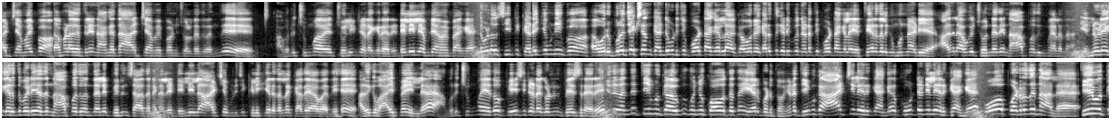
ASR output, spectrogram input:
ஆட்சி அமைப்போம். தமிழகத்திலயும் நாங்க தான் ஆட்சி அமைப்போம்னு சொல்றது வந்து அவர் சும்மா சொல்லிட்டு நடக்கிறாரு. டெல்லியில எப்படி அமைப்பாங்க? எவ்வளவு சீட்டு கிடைக்கும்னு இப்போ ஒரு ப்ரொஜெக்ஷன் கண்டுபிடிச்சு போட்டாங்கல்ல ஒரு கருத்து கணிப்பு நடத்தி போட்டாங்கல்ல தேர்தலுக்கு முன்னாடியே. அதுல அவங்க சொன்னதே நாற்பதுக்கு மேலதான். என்னுடைய கருத்துப்படி அது நாற்பது வந்தாலே பெரும் சாதனை. நல்ல டெல்லியில ஆட்சியை பிடிச்சு கிழிக்கிறதெல்லாம் கதையாவாது அதுக்கு வாய்ப்பே இல்ல. அவரு சும்மா ஏதோ பேசிட்டு நடக்கணும்னு பேசுறாரு. இது வந்து திமுகவுக்கு கொஞ்சம் கோவத்தை தான் ஏற்படுத்தும். ஏன்னா திமுக ஆட்சியில இருக்காங்க கூட்டணியில இருக்காங்க. கோவப்படுறதுனால திமுக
